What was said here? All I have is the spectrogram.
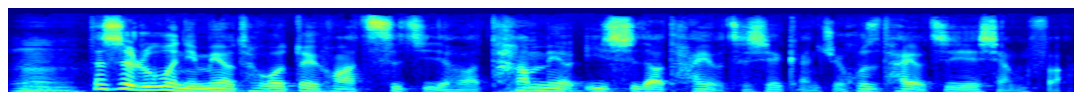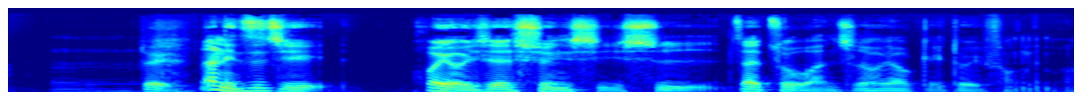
嗯，但是如果你没有透过对话刺激的话，他没有意识到他有这些感觉，或者他有这些想法，对。那你自己会有一些讯息是在做完之后要给对方的吗？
